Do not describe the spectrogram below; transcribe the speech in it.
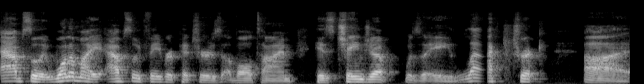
absolutely one of my absolute favorite pitchers of all time. His changeup was a electric, uh,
